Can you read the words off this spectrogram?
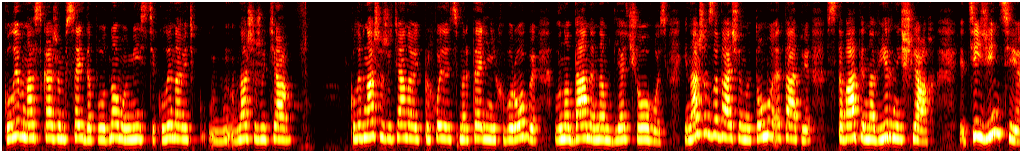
Коли в нас, скажімо, все йде по одному місці, коли навіть в наше життя коли в наше життя навіть приходять смертельні хвороби, воно дане нам для чогось. І наша задача на тому етапі ставати на вірний шлях. Цій жінці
